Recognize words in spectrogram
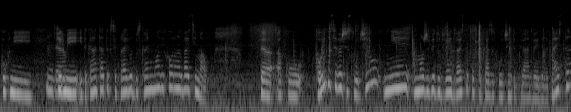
кухни, да. фирми и така нататък, се прави от безкрайно млади хора на 20 и малко. Та, ако COVID не се беше случил, ние, може би до 2020, както казаха учените в края на 2019,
